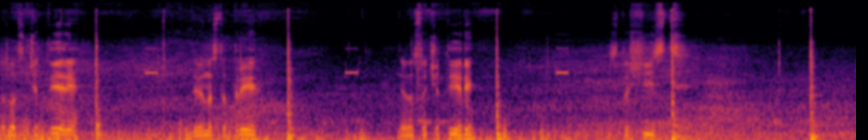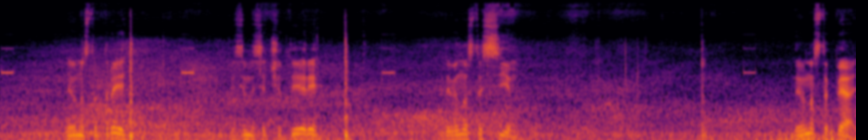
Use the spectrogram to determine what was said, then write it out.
124, 93, 94, 106, 93, 84, 97, 95.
